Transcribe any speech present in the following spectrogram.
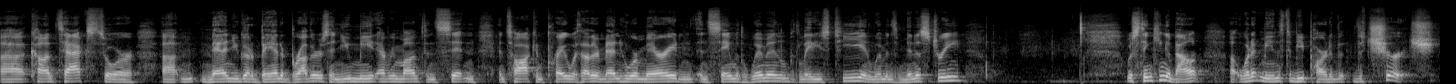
uh, contexts, or uh, men, you go to Band of Brothers and you meet every month and sit and, and talk and pray with other men who are married, and, and same with women, with Ladies' Tea and Women's Ministry. Was thinking about uh, what it means to be part of the, the church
